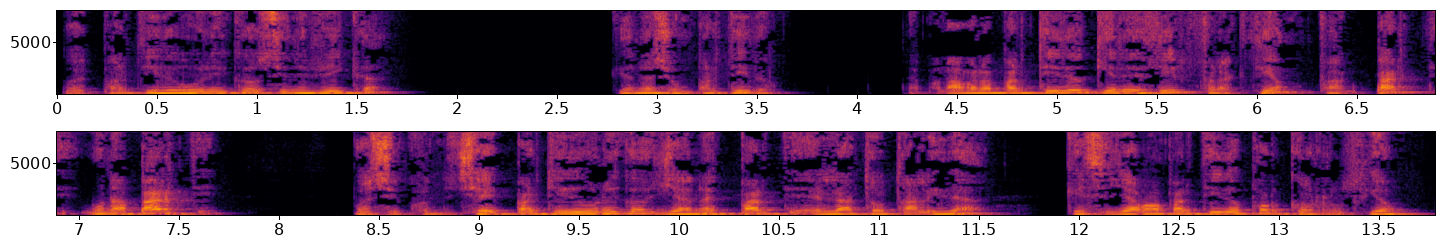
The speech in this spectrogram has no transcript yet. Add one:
pues partido único significa que no es un partido. La palabra partido quiere decir fracción, parte, una parte. Pues si, cuando, hay partido único ya no es parte, es la totalidad, que se llama partido por corrupción.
